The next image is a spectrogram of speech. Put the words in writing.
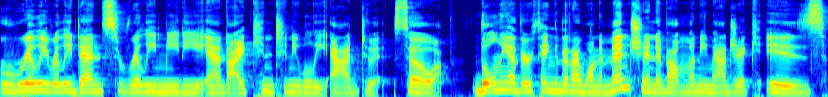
really, really dense, really meaty, and I continually add to it. So the only other thing that I want to mention about Money Magic is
